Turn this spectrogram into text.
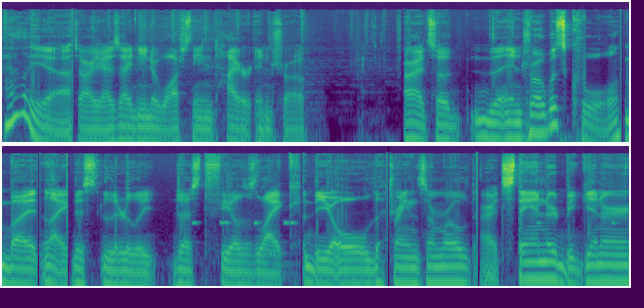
Hell yeah. Sorry guys, I need to watch the entire intro. Alright, so the intro was cool, but like this literally just feels like the old Train Sim World. Alright, standard, beginner,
